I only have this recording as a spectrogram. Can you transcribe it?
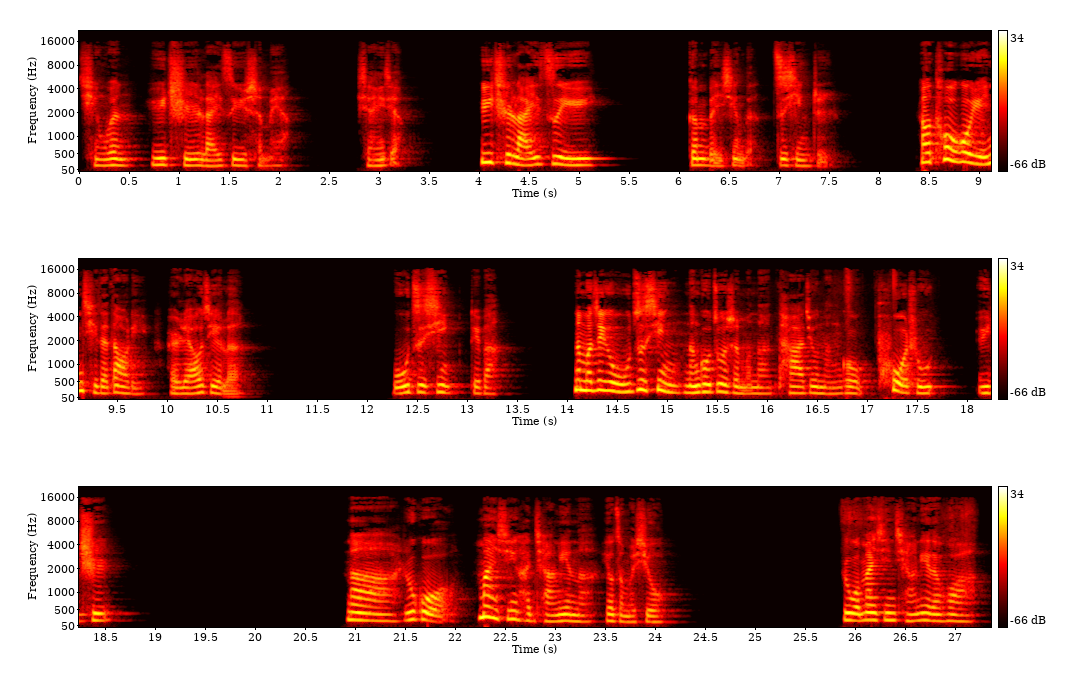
请问愚痴来自于什么呀？想一想，愚痴来自于根本性的自性质，然后透过缘起的道理而了解了无自性，对吧？那么这个无自性能够做什么呢？它就能够破除愚痴。那如果慢心很强烈呢？要怎么修？如果慢心强烈的话，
